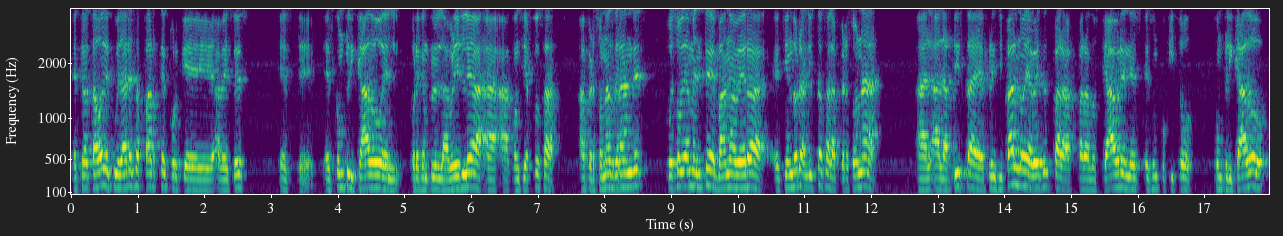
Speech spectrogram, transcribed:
He tratado de cuidar esa parte porque a veces este, es complicado el, por ejemplo, el abrirle a, conciertos a, personas grandes, pues obviamente van a ver, siendo realistas, a la persona, al, artista principal, ¿no? Y a veces para, para los que abren es, es, un poquito complicado.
